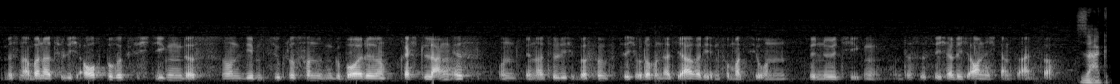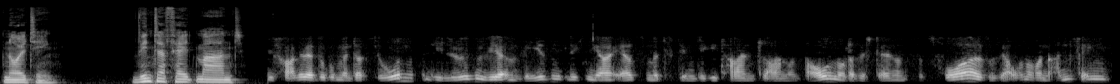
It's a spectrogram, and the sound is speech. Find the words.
Wir müssen aber natürlich auch berücksichtigen, dass so ein Lebenszyklus von einem Gebäude recht lang ist und wir natürlich über 50 oder 100 Jahre die Informationen benötigen. Und das ist sicherlich auch nicht ganz einfach. Sagt Neuting. Winterfeld mahnt. Die Frage der Dokumentation. Die lösen wir im Wesentlichen ja erst mit dem digitalen Plan und Bauen oder wir stellen uns das vor. Es ist ja auch noch in Anfängen,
